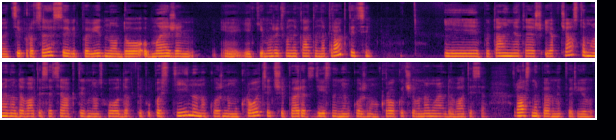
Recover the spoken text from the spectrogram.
е, ці процеси відповідно до обмежень, е, які можуть виникати на практиці. І питання теж, як часто має надаватися ця активна згода, типу постійно на кожному кроці, чи перед здійсненням кожного кроку, чи вона має даватися раз на певний період,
